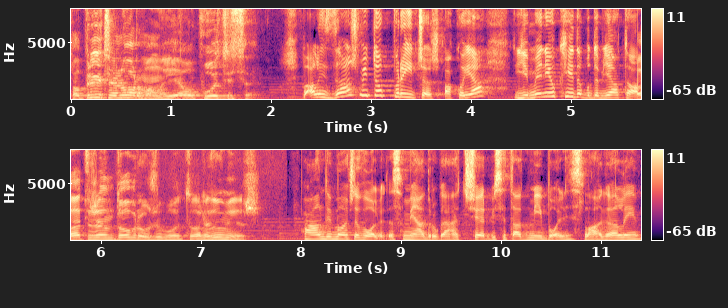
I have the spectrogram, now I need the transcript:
Pa pričaj normalno i evo, pusti se. Pa Ali zašto mi to pričaš? Ako ja, je meni ok da budem ja tako. Ja ti želim dobro u životu, razumiješ? Pa onda bi možda volio da sam ja drugačija jer bi se tad mi bolje slagali.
